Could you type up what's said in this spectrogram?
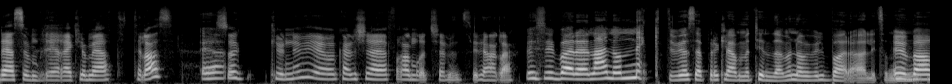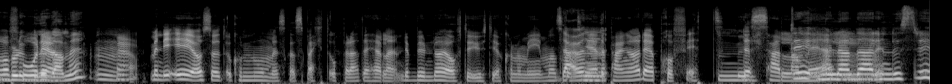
det som blir reklamert til oss, så kunne vi jo kanskje forandret skjønnhetsidealet. Hvis vi bare Nei, nå nekter vi å se på reklame med tynne damer, nå vil vi bare ha litt sånn frodige. damer. Mm. Ja. Men det er jo også et økonomisk aspekt oppi dette hele. Det bunner jo ofte ut i økonomi. Man skal tjene penger, det er profitt. Det selger mer. Multimilliardærindustri.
